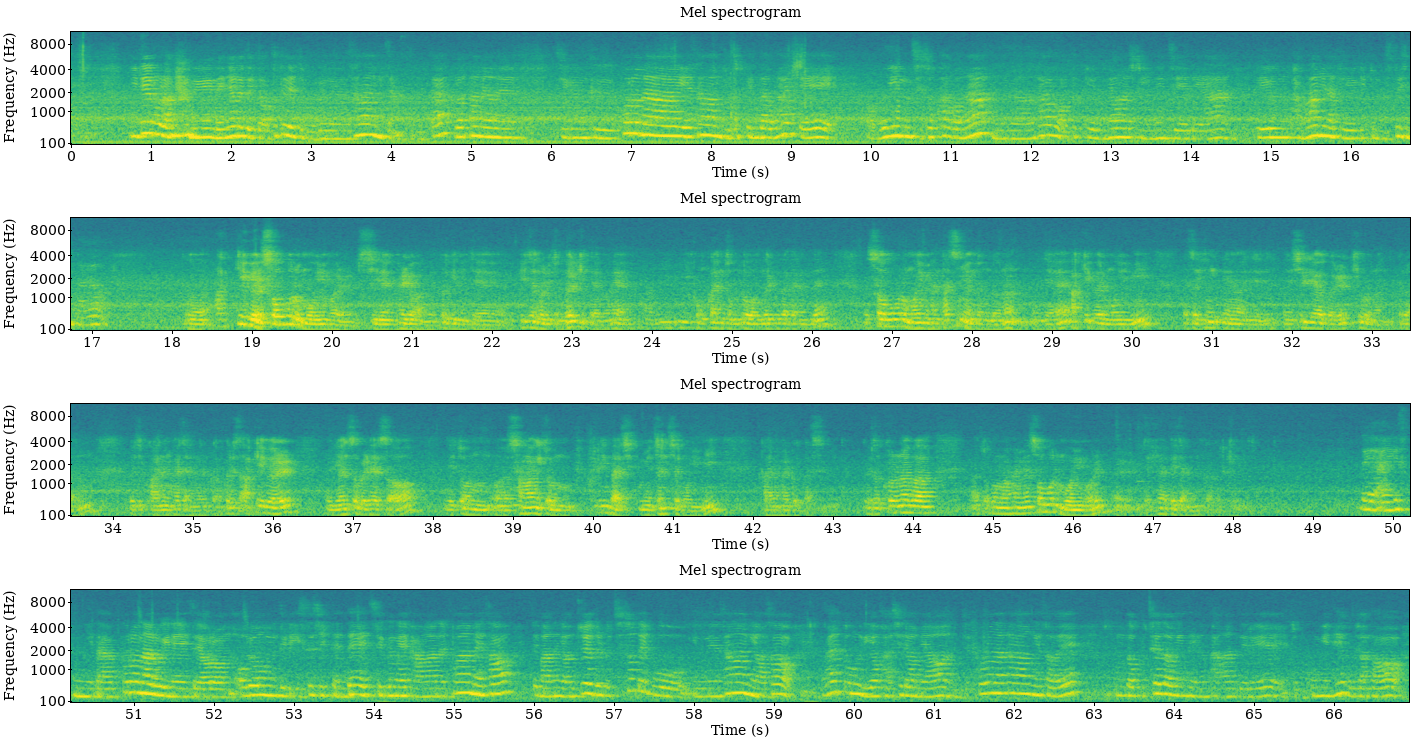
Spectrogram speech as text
이대로라면은 내년에도 이제 어떻게 될지 모르는 상황이지 않습니까? 그렇다면은 지금 그 코로나의 상황이 계속된다고 할 때 모임을 지속하거나 아니면 사업을 어떻게 운영할 수 있는지에 대한 대응 방안이나 계획이 좀 있으신가요? 그 악기별 소그룹 모임을 진행하려고 합니다. 거기는 이제 비전홀이 좀 넓기 때문에 이, 이 공간 정도 넓이가 되는데 소그룹 모임이 한 다섯 명 정도는 이제 악기별 모임이 그래서 형, 어, 이제 실력을 키우는 그런 것이 가능하지 않을까. 그래서 악기별 연습을 해서 이제 좀 어, 상황이 좀 풀린다 싶으면 전체 모임이 가능할 것 같습니다. 그래서 코로나가 조금만 하면 소그룹 모임을 이제 해야 되지 않을까 네, 알겠습니다. 코로나로 인해 이제 여러 어려움들이 있으실 텐데 지금의 방안을 포함해서 이제 많은 연주회들도 취소되고 있는 상황이어서 활동을 이어가시려면 이제 코로나 상황에서의 조금 더 구체적인 대응 방안들을 좀 고민해 보셔서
